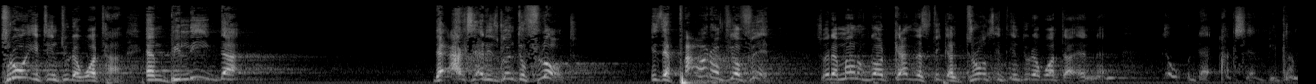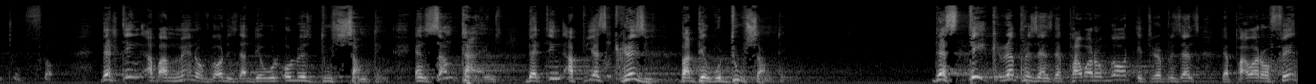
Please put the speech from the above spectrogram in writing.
throw it into the water, and believe that the axe is going to float. It's the power of your faith. So the man of God cuts the stick and throws it into the water, and then the, the accent began to flow. The thing about men of God is that they will always do something. And sometimes the thing appears crazy, but they will do something. The stick represents the power of God, it represents the power of faith,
